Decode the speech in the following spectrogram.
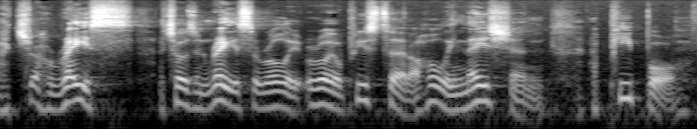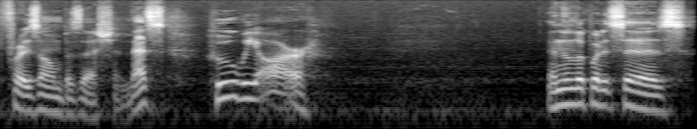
A race a chosen race, a royal, royal priesthood, a holy nation, a people for his own possession. That's who we are. And then look what it says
